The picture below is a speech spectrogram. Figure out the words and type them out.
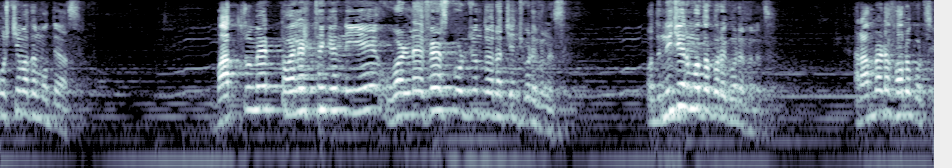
পশ্চিমাদের মধ্যে আছে। বাথরুমের টয়লেট থেকে নিয়ে ওয়ার্ল্ড অ্যাফেয়ার্স পর্যন্ত এরা চেঞ্জ করে ফেলেছে। ওদের নিজের মতো করে করে ফেলেছে। আর আমরা এটা ফলো করছি।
